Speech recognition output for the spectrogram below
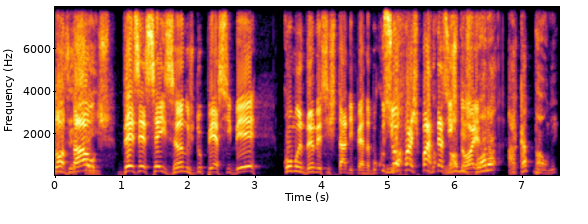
Total, 16. 16 anos do PSB comandando esse estado de Pernambuco. O senhor no, faz parte no, dessa história. fora a capital, né?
